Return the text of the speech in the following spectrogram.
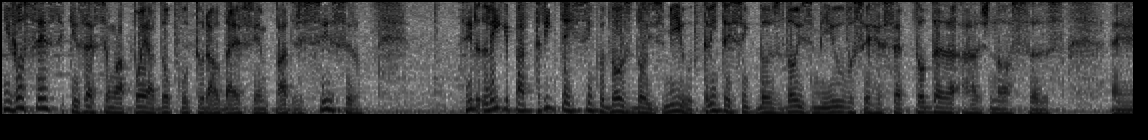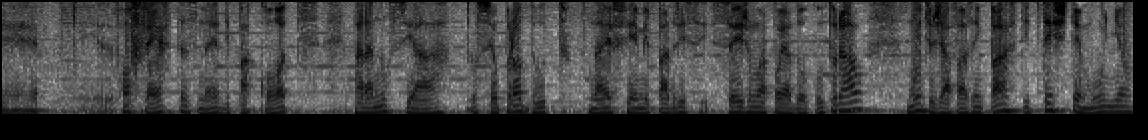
E você, se quiser ser um apoiador cultural da FM Padre Cícero, ligue para 3512 2000, 3512 2000, você recebe todas as nossas é, ofertas, né, de pacotes para anunciar o seu produto na FM Padre Cis. Seja um apoiador cultural, muitos já fazem parte e testemunham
